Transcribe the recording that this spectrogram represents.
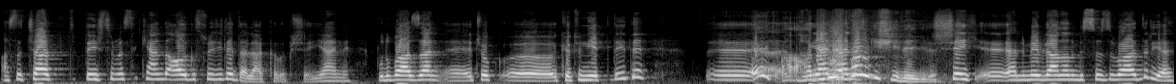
Aslında çarpıtıp değiştirmesi kendi algı süreciyle de alakalı bir şey. Yani bunu bazen e, çok e, kötü niyetli değil de e, Evet, yani yapan hani kişiyle ilgili. şey e, hani Mevlana'nın bir sözü vardır ya e,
